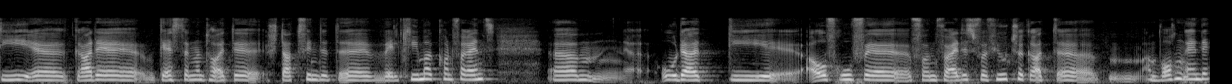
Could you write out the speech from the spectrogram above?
Die äh, gerade gestern und heute stattfindende Weltklimakonferenz ähm, oder die Aufrufe von Fridays for Future gerade am Wochenende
